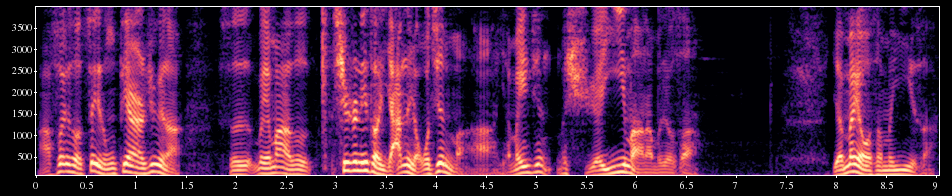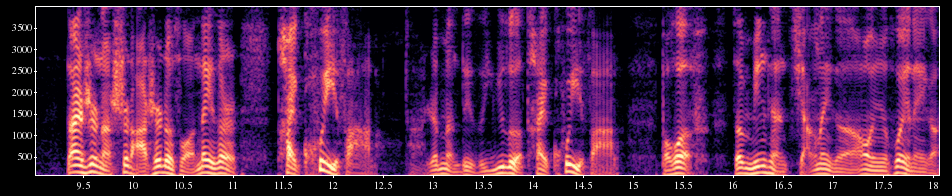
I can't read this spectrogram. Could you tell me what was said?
啊，所以说这种电视剧呢。是为嘛是？其实你说演的有劲吗？啊，也没劲，那血衣嘛，那不就是？也没有什么意思。但是呢，实打实的说，那阵儿太匮乏了啊，人们对这娱乐太匮乏了。包括咱们明天讲那个奥运会那个，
